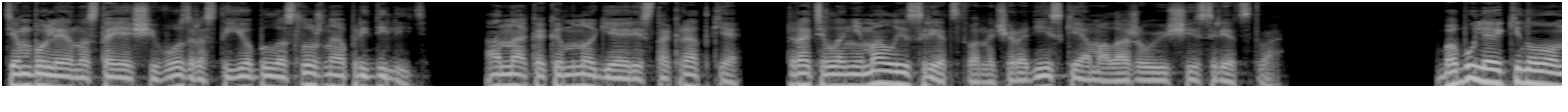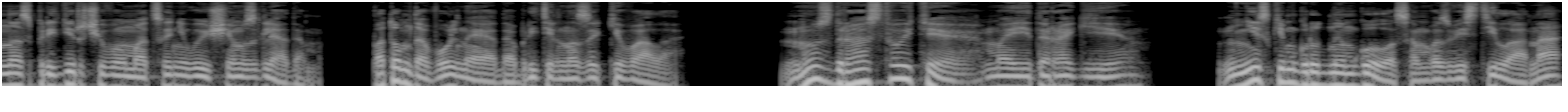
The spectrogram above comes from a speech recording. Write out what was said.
Тем более настоящий возраст ее было сложно определить. Она, как и многие аристократки, тратила немалые средства на чародейские омолаживающие средства. Бабуля окинула нас придирчивым оценивающим взглядом, потом довольно и одобрительно закивала. «Ну, здравствуйте, мои дорогие!» Низким грудным голосом возвестила она.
